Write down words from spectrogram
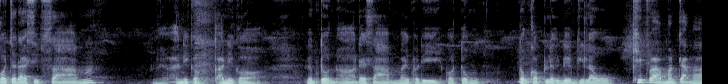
ก็จะได้สิบสามอันนี้ก็อันนี้ก็เริ่มต้นอ่าได้สามไม่พอดีเพอตรงตรงกับเลขเด่นที่เราคิดว่ามันจะมา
